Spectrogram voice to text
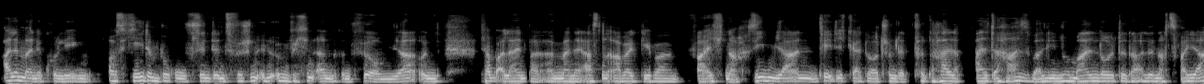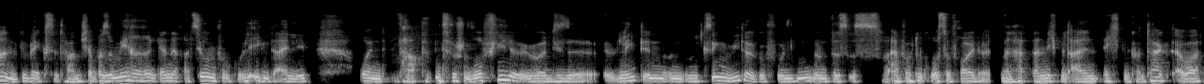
alle meine Kollegen aus jedem Beruf sind inzwischen in irgendwelchen anderen Firmen, ja. Und ich habe allein bei meiner ersten Arbeitgeber war ich nach sieben Jahren Tätigkeit dort schon der total alte Hase, weil die normalen Leute da alle nach zwei Jahren gewechselt haben. Ich habe also mehrere Generationen von Kollegen da erlebt und habe inzwischen so viele über diese LinkedIn und Xing wiedergefunden und das ist einfach eine große Freude. Man hat dann nicht mit allen echten Kontakt, aber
